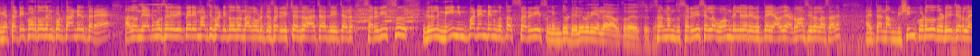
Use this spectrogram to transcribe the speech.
ಈಗ ತರ್ಟಿ ಫೋರ್ ತೌಸಂಡ್ ಕೊಟ್ಟು ತಗೊಂಡಿರ್ತಾರೆ ಅದೊಂದು ಎರಡು ಮೂರು ಸರಿ ರಿಪೇರಿ ಮಾಡಿಸಿ ಫಾರ್ಟಿ ತೌಸಂಡ್ ಆಗೋಗ್ಬಿಡುತ್ತೆ. ಸರ್ವಿಸ್ ಚಾರ್ಜು ಆ ಚಾರ್ಜ್ ಈ ಚಾರ್ಜ್ ಸರ್ವಿಸು ಇದರಲ್ಲಿ ಮೇನ್ ಇಂಪಾರ್ಟೆಂಟ್ ಏನು ಗೊತ್ತಾ? ಸರ್ವಿಸ್ ನಿಮ್ಮದು ಡೆಲಿವರಿ ಎಲ್ಲ ಯಾವ ಥರ ಇರುತ್ತೆ ಸರ್? ಸರ್ ನಮ್ಮದು ಸರ್ವಿಸ್ ಎಲ್ಲ ಹೋಮ್ ಡೆಲಿವರಿ ಇರುತ್ತೆ. ಯಾವುದೇ ಅಡ್ವಾನ್ಸ್ ಇರೋಲ್ಲ ಸರ್. ಆಯಿತಾ, ನಾವು ಮಿಷಿನ್ ಕೊಡೋದು ದೊಡ್ಡ ವಿಚಾರ ಅಲ್ಲ,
